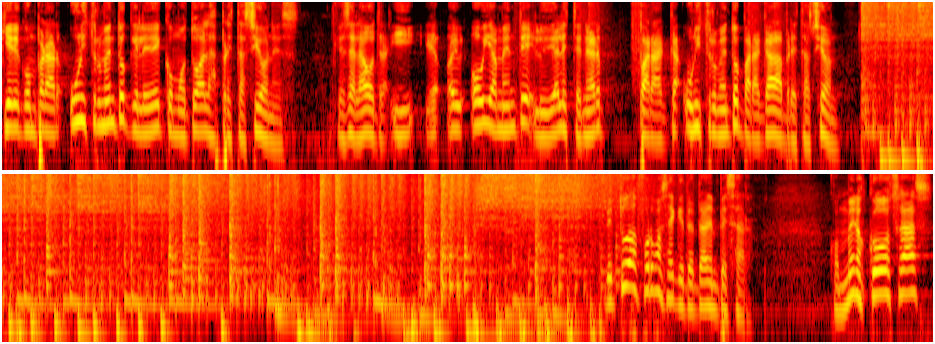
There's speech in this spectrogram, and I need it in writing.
quiere comprar un instrumento que le dé como todas las prestaciones, que esa es la otra. Y eh, obviamente lo ideal es tener para un instrumento para cada prestación. De todas formas hay que tratar de empezar con menos cosas.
